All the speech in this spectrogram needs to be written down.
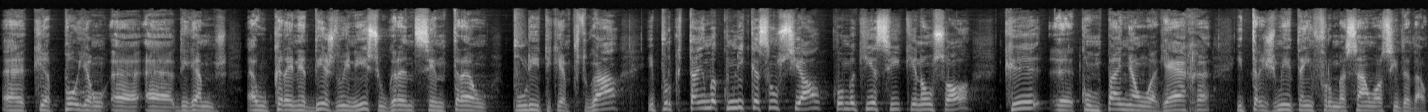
uh, que apoiam, uh, uh, digamos, a Ucrânia desde o início, o grande centrão político em Portugal, e porque tem uma comunicação social, como aqui a SIC, e não só, que eh, acompanham a guerra e transmitem informação ao cidadão.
